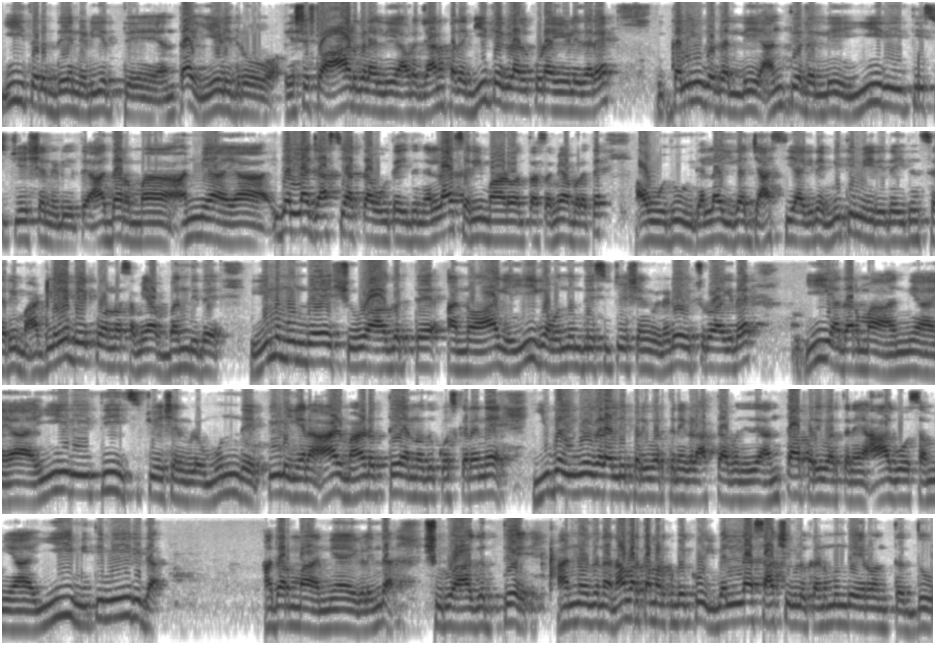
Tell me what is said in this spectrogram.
ಈ ಥರದ್ದೇ ನಡೆಯುತ್ತೆ ಅಂತ ಹೇಳಿದ್ರು. ಎಷ್ಟೆಷ್ಟು ಹಾಡುಗಳಲ್ಲಿ ಅವರ ಜಾನಪದ ಗೀತೆಗಳಲ್ಲಿ ಕೂಡ ಹೇಳಿದ್ದಾರೆ. ಕಲಿಯುಗದಲ್ಲಿ, ಅಂತ್ಯದಲ್ಲಿ ಈ ರೀತಿ ಸಿಚುಯೇಷನ್ ನಡೆಯುತ್ತೆ. ಅಧರ್ಮ, ಅನ್ಯಾಯ ಇದೆಲ್ಲ ಜಾಸ್ತಿ ಆಗ್ತಾ ಹೋಗುತ್ತೆ. ಇದನ್ನೆಲ್ಲ ಸರಿ ಮಾಡುವಂತ ಸಮಯ ಬರುತ್ತೆ. ಹೌದು, ಇದೆಲ್ಲ ಈಗ ಜಾಸ್ತಿ ಆಗಿದೆ. ಮಿತಿ ಮೀರಿದೆ. ಇದನ್ನ ಸರಿ ಮಾಡಲೇಬೇಕು ಅನ್ನೋ ಸಮಯ ಬಂದಿದೆ. ಇನ್ನು ಮುಂದೆ ಶುರು ಆಗುತ್ತೆ ಅನ್ನೋ ಹಾಗೆ ಈಗ ಒಂದೊಂದೇ ಸಿಚುಯೇಷನ್ಗಳು ನಡೆಯೋಕೆ ಶುರು ಈ ಅಧರ್ಮ, ಅನ್ಯಾಯ ಈ ರೀತಿ ಸಿಚುವೇಶನ್ಗಳು ಮುಂದೆ ಪೀಳಿಗೆನ ಹಾಳು ಮಾಡುತ್ತೆ ಅನ್ನೋದಕ್ಕೋಸ್ಕರನೇ ಯುಗ ಯುಗಗಳಲ್ಲಿ ಪರಿವರ್ತನೆಗಳು ಆಗ್ತಾ ಬಂದಿದೆ. ಅಂತ ಪರಿವರ್ತನೆ ಆಗೋ ಸಮಯ ಈ ಮಿತಿಮೀರಿದ ಅಧರ್ಮ ಅನ್ಯಾಯಗಳಿಂದ ಶುರು ಆಗುತ್ತೆ ಅನ್ನೋದನ್ನ ನಾವು ಅರ್ಥ ಮಾಡ್ಕೋಬೇಕು. ಇವೆಲ್ಲ ಸಾಕ್ಷಿಗಳು ಕಣ್ಮುಂದೆ ಇರುವಂತದ್ದು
